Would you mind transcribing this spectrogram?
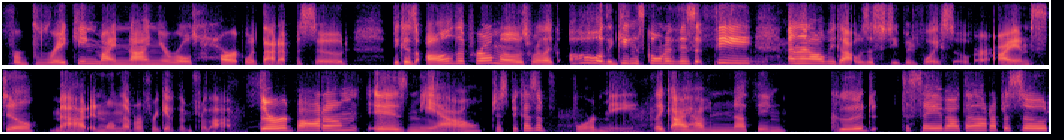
for breaking my nine year old heart with that episode because all the promos were like, oh, the gang's going to visit Fi, and then all we got was a stupid voiceover. I am still mad and will never forgive them for that. Third bottom is Meow, just because it bored me. Like, I have nothing good to say about that episode.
